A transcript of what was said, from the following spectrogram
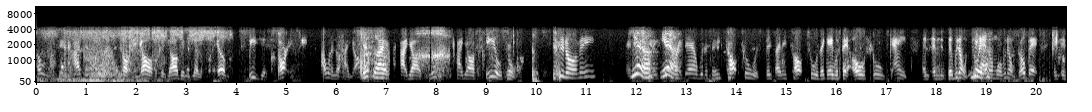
told them, I said, I just want to talk to y'all because y'all been together forever. We just started. I want to know how y'all That's right. how y'all doing, how y'all still doing. You know what I mean? And Yeah, and he yeah. right down with us and he talked to us. They, like, they talked to us. They gave us that old school game. And and that we don't do Yeah. that no more. We don't go back and,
